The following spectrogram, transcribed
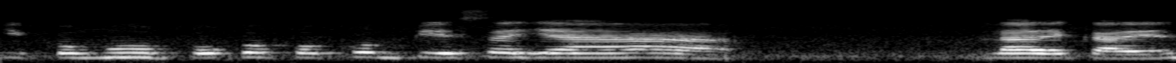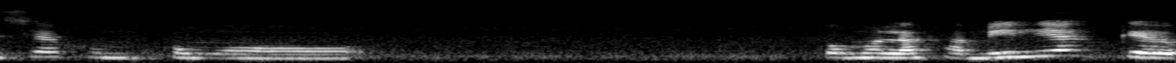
y como poco a poco empieza ya la decadencia como, como, la familia que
